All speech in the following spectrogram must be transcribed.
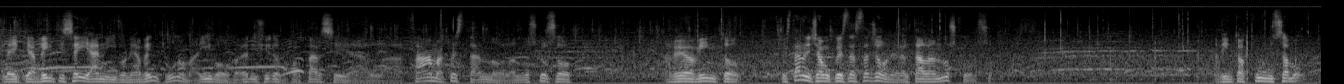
lei che ha 26 anni, Ivo ne ha 21, ma Ivo è riuscito a portarsi alla fama quest'anno. L'anno scorso aveva vinto, quest'anno diciamo questa stagione, in realtà l'anno scorso. ha vinto a Kusamo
